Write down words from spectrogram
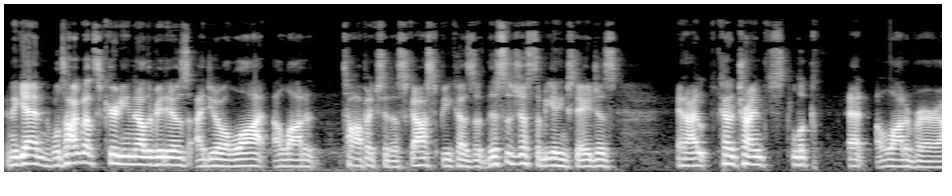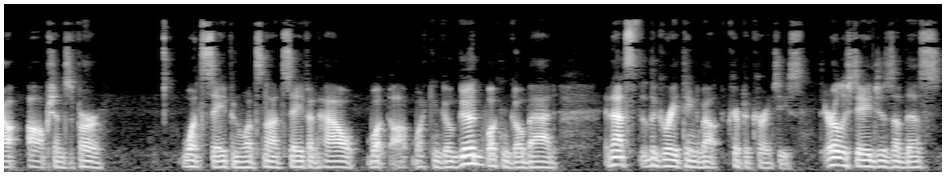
And again, we'll talk about security in other videos. I do have a lot, a lot of topics to discuss because this is just the beginning stages. And I kind of try and look at a lot of our options for what's safe and what's not safe and how, what, uh, what can go good, what can go bad. And that's the great thing about cryptocurrencies. The early stages of this,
